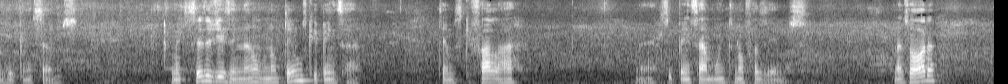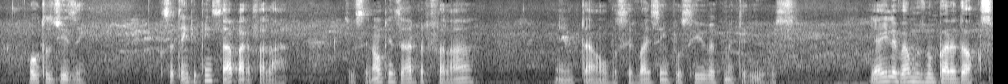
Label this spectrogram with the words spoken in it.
e repensamos. Muitas vezes dizem: não, não temos que pensar. Temos que falar. Né? Se pensar muito, não fazemos. Mas ora, outros dizem: você tem que pensar para falar. Se você não pensar para falar, então você vai ser impossível a cometer erros. E aí levamos num paradoxo.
